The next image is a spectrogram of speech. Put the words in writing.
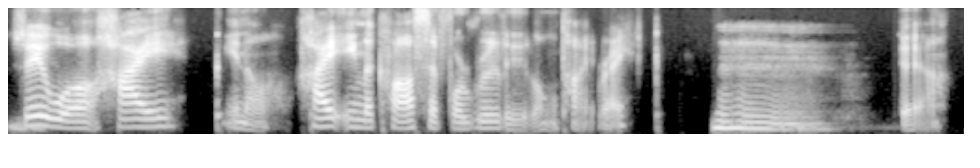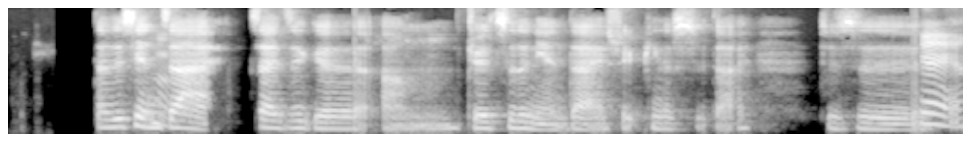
嗯、所以我 high，you know，high in the closet for really long time，right？嗯，对啊。但是现在。嗯在这个嗯觉知的年代，水平的时代，就是对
